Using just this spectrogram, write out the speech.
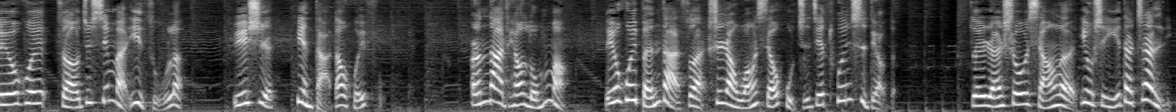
刘辉早就心满意足了，于是便打道回府。而那条龙蟒，刘辉本打算是让王小虎直接吞噬掉的。虽然收降了又是一大战力，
